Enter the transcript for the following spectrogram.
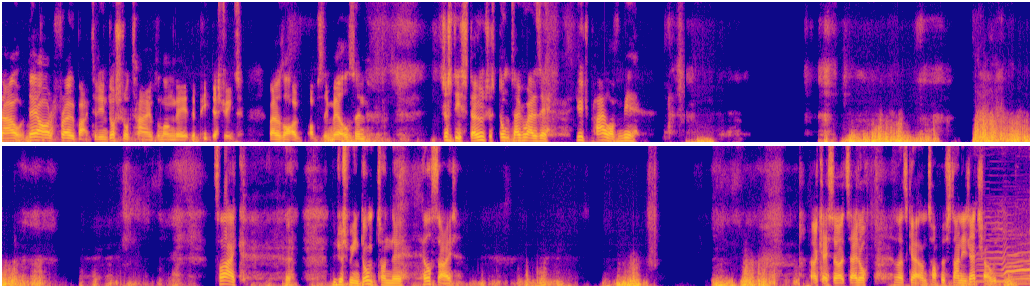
Now, they are a throwback to the industrial times along the, the Peak District, where there's a lot of, obviously, mills, and just these stones just dumped everywhere. There's a huge pile of them here. It's like they've just been dumped on the hillside. Okay, so let's head up and let's get on top of Stanage Edge, shall we?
